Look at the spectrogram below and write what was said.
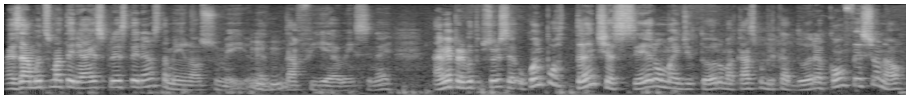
Mas há muitos materiais presbiterianos também no nosso meio, né, Uhum. da Fiel em si, né? A minha pergunta para o senhor é: o quão importante é ser uma editora, uma casa publicadora confessional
